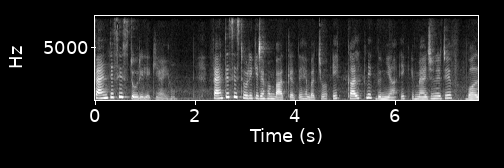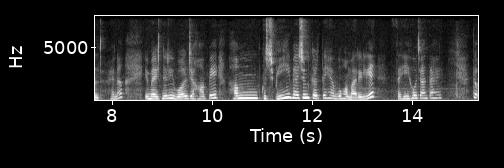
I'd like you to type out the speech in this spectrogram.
फैंटेसी स्टोरी लेके आई हूँ। फैंटेसी स्टोरी की जब हम बात करते हैं बच्चों, एक काल्पनिक दुनिया, एक इमेजिनेटिव वर्ल्ड है ना? इमेजनरी वर्ल्ड जहाँ पे हम कुछ भी इमेजिन करते हैं, वो हमारे लिए सही हो जाता है। तो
